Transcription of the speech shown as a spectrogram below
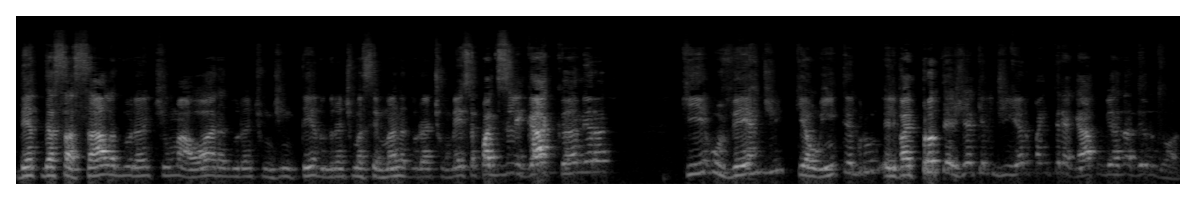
dentro dessa sala durante uma hora, durante um dia inteiro, durante uma semana, durante um mês. Você pode desligar a câmera que o verde, que é o íntegro, ele vai proteger aquele dinheiro para entregar para o verdadeiro dono.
